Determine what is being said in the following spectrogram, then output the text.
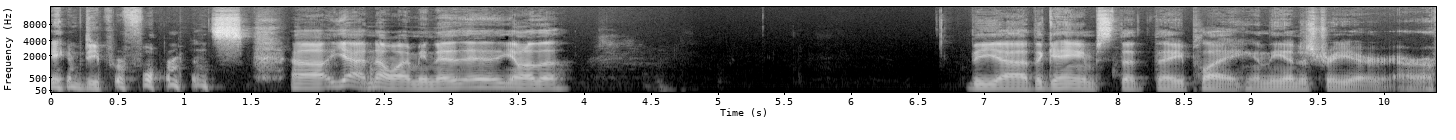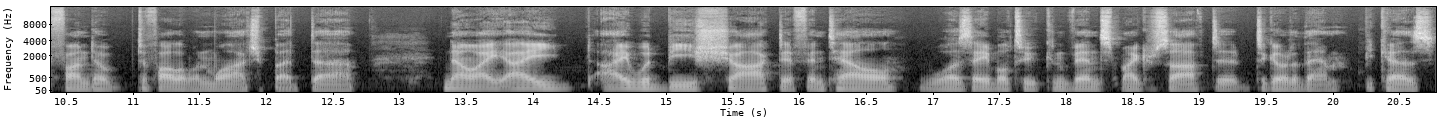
AMD performance. Uh, yeah, no, I mean, it, it- you know, the the uh, the games that they play in the industry are, are fun to, to follow and watch. But uh, no, I, I I would be shocked if Intel was able to convince Microsoft to, to go to them because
